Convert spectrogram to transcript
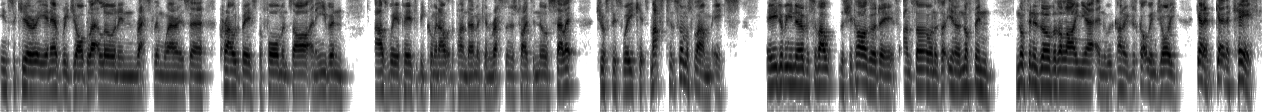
insecurity in every job, let alone in wrestling where it's a crowd-based performance art. And even as we appear to be coming out of the pandemic and wrestling has tried to no sell it, just this week it's masks at SummerSlam, it's AEW nervous about the Chicago dates and so on. As you know, nothing nothing is over the line yet, and we've kind of just got to enjoy getting getting a taste,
